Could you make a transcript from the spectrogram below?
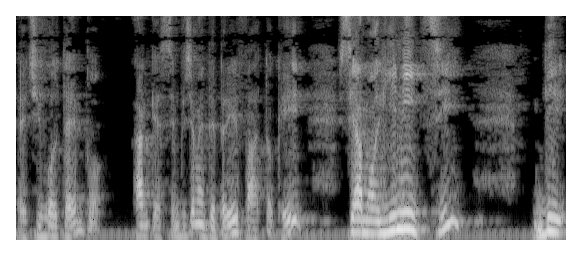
eh, ci vuole tempo anche semplicemente per il fatto che siamo agli inizi di,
